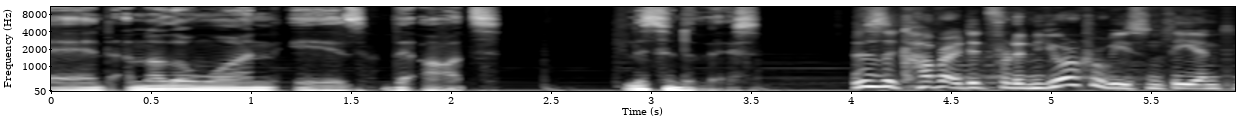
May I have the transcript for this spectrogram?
and another one is the arts. Listen to this. This is a cover I did for the New Yorker recently, and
